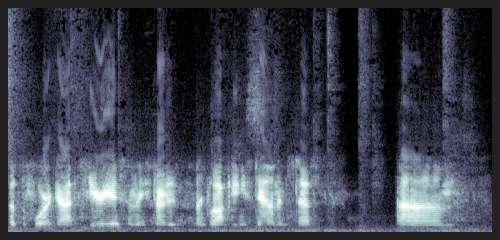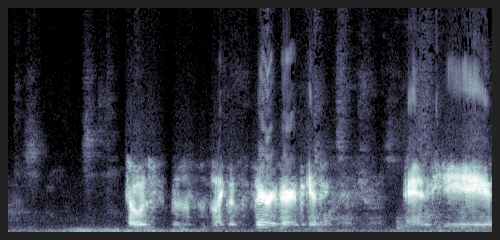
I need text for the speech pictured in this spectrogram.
but before it got serious and they started like locking us down and stuff. Um, so it was like the very very beginning, and he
